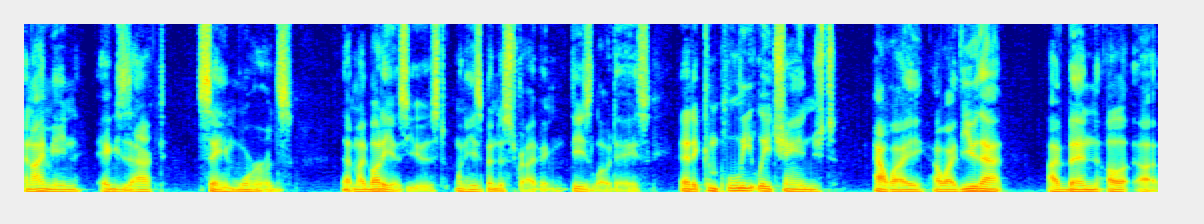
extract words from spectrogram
and I mean exact same words that my buddy has used when he's been describing these low days, and it completely changed how I how I view that. I've been, uh, uh,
